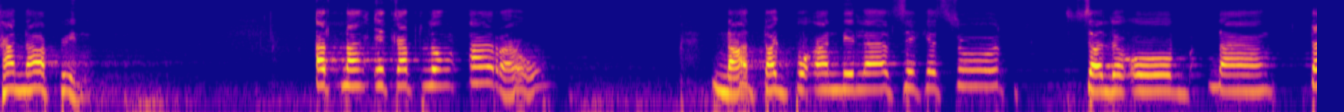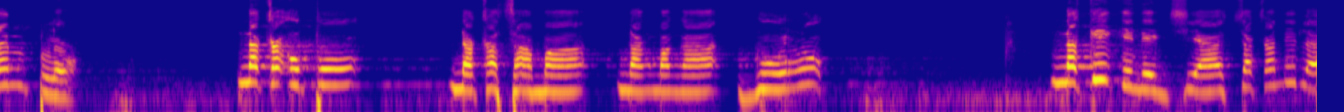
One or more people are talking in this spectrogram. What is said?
hanapin. At ng ikatlong araw, natagpuan nila si Jesus sa loob ng templo. Nakaupo, nakasama ng mga guro. Nakikinig siya sa kanila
